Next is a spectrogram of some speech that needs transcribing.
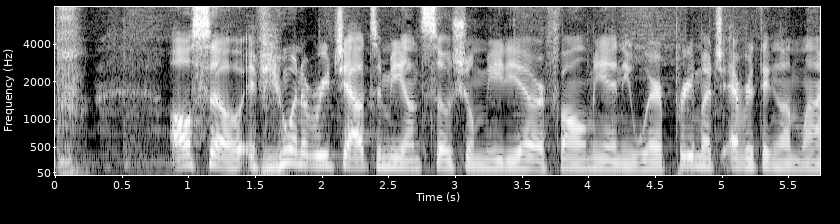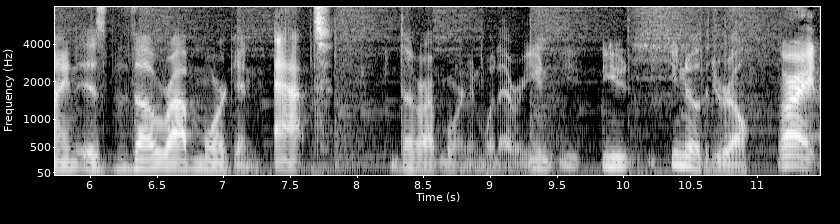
Also, if you want to reach out to me on social media or follow me anywhere, pretty much everything online is the Rob Morgan at the Rob Morgan, whatever. You, you you know the drill. All right,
